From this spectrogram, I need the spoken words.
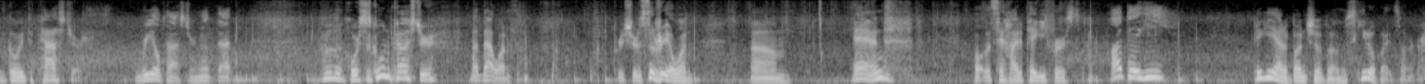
is going to pasture. Real pasture, not that. Oh, horse is going to pasture. Not that one. Pretty sure it's the real one. Um, and, well, let's say hi to Peggy first. Hi, Peggy. Peggy had a bunch of uh, mosquito bites on her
